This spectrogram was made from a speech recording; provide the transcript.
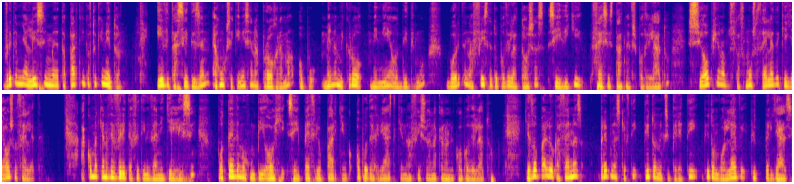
βρείτε μια λύση με τα πάρκινγκ αυτοκινήτων. Ήδη τα Citizen έχουν ξεκινήσει ένα πρόγραμμα όπου με ένα μικρό μηνιαίο αντίτιμο μπορείτε να αφήσετε το ποδήλατό σας σε ειδική θέση στάθμευσης ποδηλάτου σε όποιον από τους σταθμούς θέλετε και για όσο θέλετε. Ακόμα και αν δεν βρείτε αυτή την ιδανική λύση, ποτέ δεν μου έχουν πει όχι σε υπαίθριο πάρκινγκ όποτε χρειάστηκε να αφήσω ένα κανονικό ποδήλατο. Και εδώ πάλι ο καθένας πρέπει να σκεφτεί τι τον εξυπηρετεί, τι τον βολεύει, τι του ταιριάζει.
